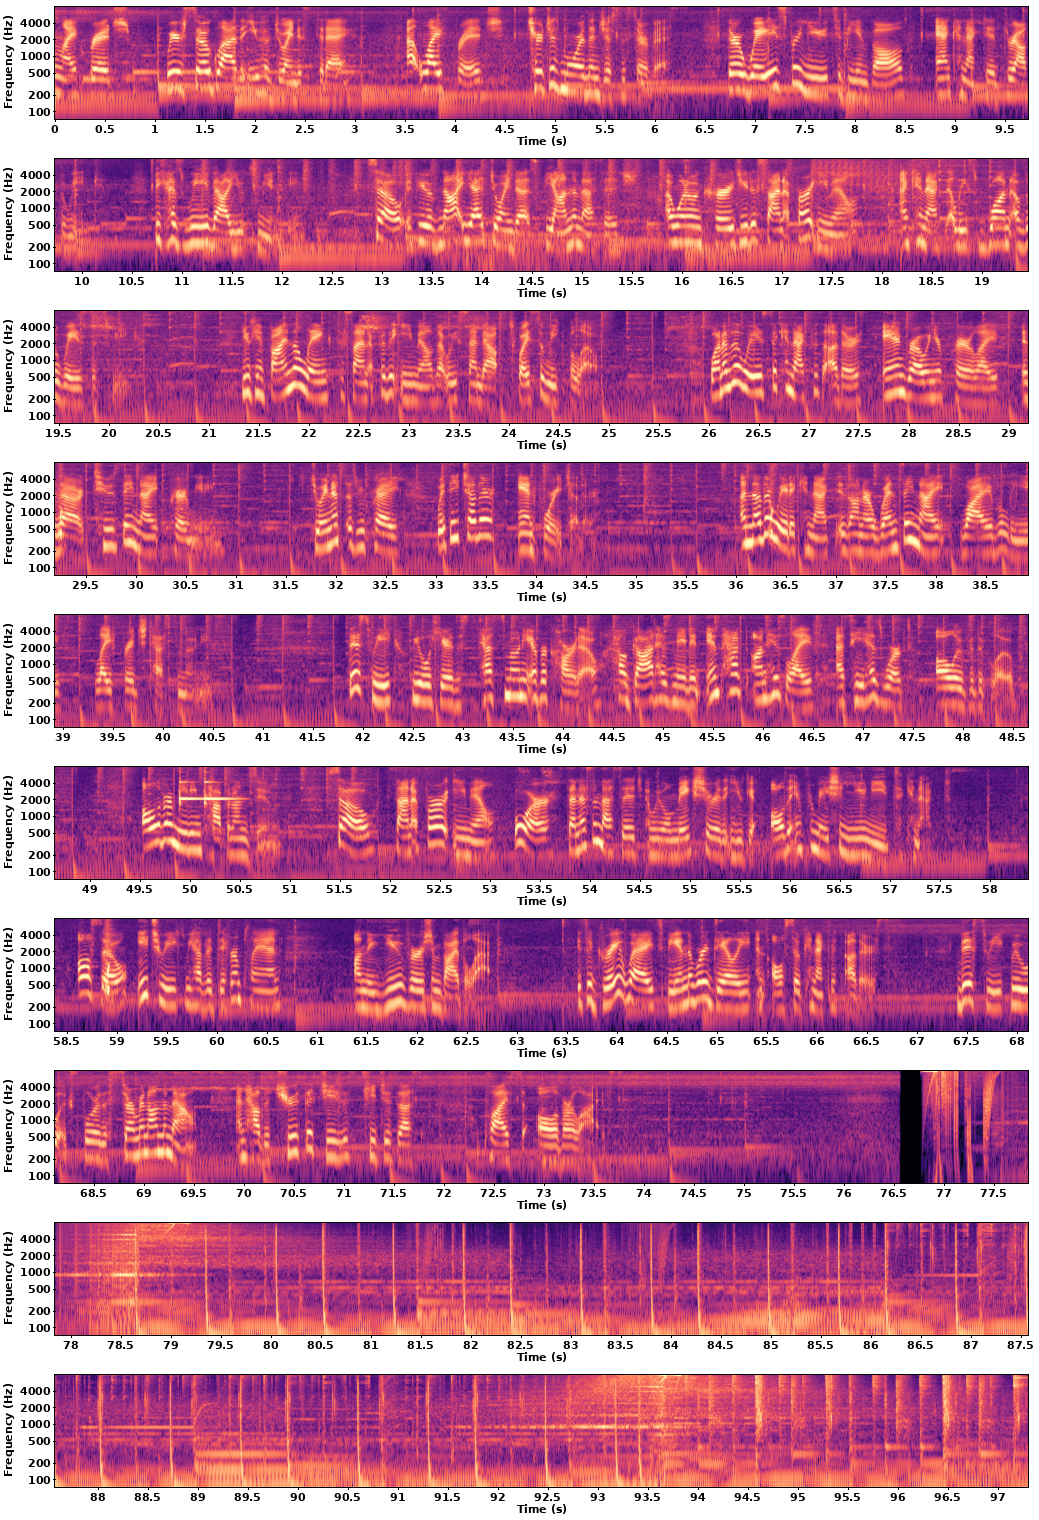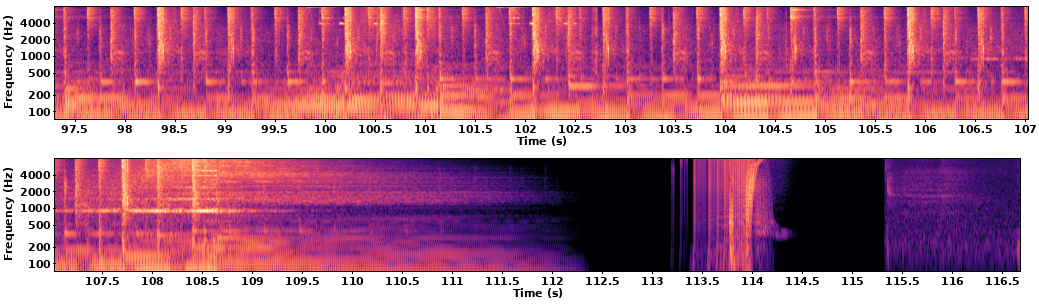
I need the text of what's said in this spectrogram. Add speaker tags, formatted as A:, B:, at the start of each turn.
A: morning, LifeBridge. We're so glad that you have joined us today. At LifeBridge, church is more than just a service. There are ways for you to be involved and connected throughout the week because we value community. So, if you have not yet joined us beyond the message, I want to encourage you to sign up for our email and connect at least one of the ways this week. You can find the link to sign up for the email that we send out twice a week below. One of the ways to connect with others and grow in your prayer life is our Tuesday night prayer meeting. Join us as we pray with each other and for each other. Another way to connect is on our Wednesday night Why I Believe LifeBridge testimonies. This week, we will hear the testimony of Ricardo, how God has made an impact on his life as he has worked all over the globe. All of our meetings happen on Zoom, so sign up for our email or send us a message and we will make sure that you get all the information you need to connect. Also, each week we have a different plan on the YouVersion Bible app. It's a great way to be in the Word daily and also connect with others. This week we will explore the Sermon on the Mount and how the truth that Jesus teaches us applies to all of our lives.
